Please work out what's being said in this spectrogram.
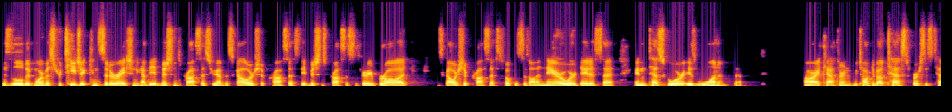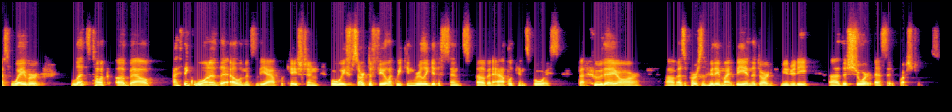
this is a little bit more of a strategic consideration. You have the admissions process, you have the scholarship process. The admissions process is very broad. The scholarship process focuses on a narrower data set, and test score is one of them. All right, Katherine, we talked about test versus test waiver. Let's talk about, I think, one of the elements of the application where we start to feel like we can really get a sense of an applicant's voice about who they are um, as a person, who they might be in the Darden community, uh, the short essay questions.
